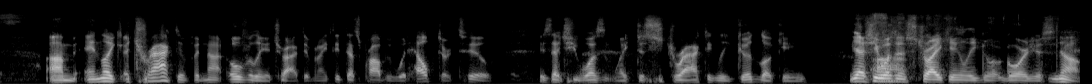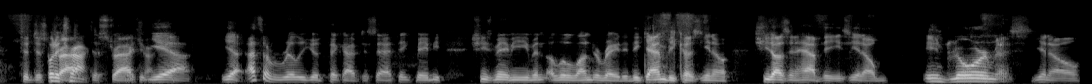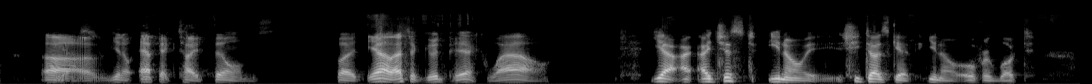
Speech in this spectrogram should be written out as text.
um, and like attractive, but not overly attractive. And I think that's probably what helped her too, is that she wasn't like distractingly good looking. Yeah, she Uh, wasn't strikingly go- gorgeous No, to distract, attractive, distract. attractive. Yeah, yeah, that's a really good pick. I have to say. I think maybe she's maybe even a little underrated again because you know she doesn't have these you know enormous you know uh Yes. you know epic type films. But yeah, that's a good pick. Wow. yeah, I, I just you know she does get you know overlooked.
